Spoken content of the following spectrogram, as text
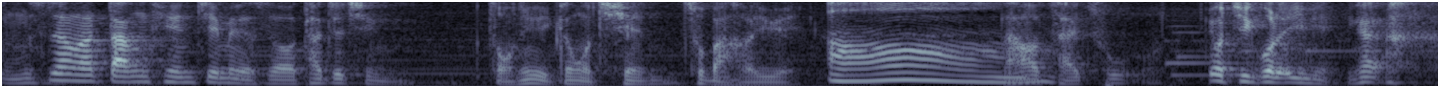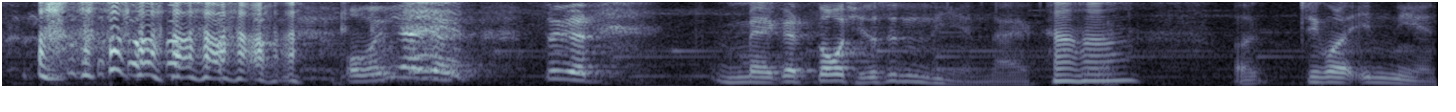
我们是让他当天见面的时候，他就请总经理跟我签出版合约。哦，然后才出，又经过了一年，你看，我们现在的这个每个周期都是年来，呵呵呃，经过了一年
